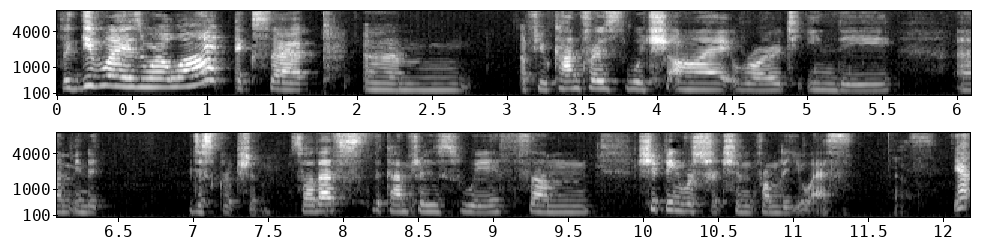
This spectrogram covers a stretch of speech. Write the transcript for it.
The giveaway is worldwide except um, a few countries which I wrote in the um, in the description. So that's the countries with some shipping restriction from the US. Yes. Yeah.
